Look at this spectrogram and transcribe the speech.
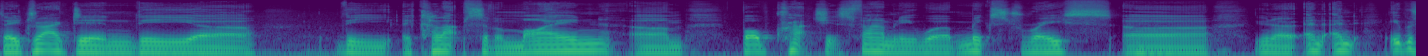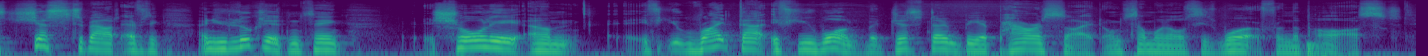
they dragged in the. Uh, the collapse of a mine. Um, Bob Cratchit's family were mixed race, uh, you know, and, and it was just about everything. And you look at it and think, surely, um, if you write that if you want, but just don't be a parasite on someone else's work from the past.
